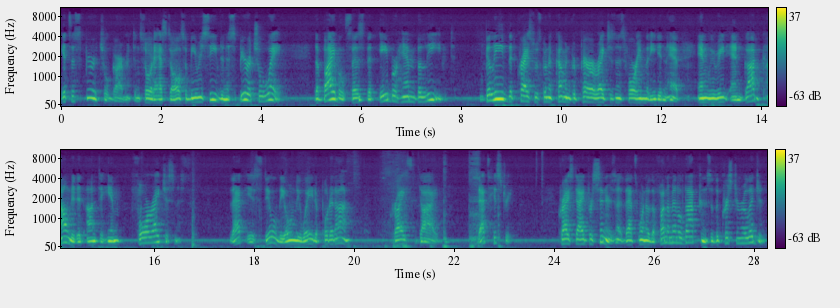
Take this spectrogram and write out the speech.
It's a spiritual garment, and so it has to also be received in a spiritual way. The Bible says that Abraham believed. Believed that Christ was going to come and prepare a righteousness for him that he didn't have. And we read, and God counted it unto him for righteousness. That is still the only way to put it on. Christ died. That's history. Christ died for sinners. That's one of the fundamental doctrines of the Christian religion.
